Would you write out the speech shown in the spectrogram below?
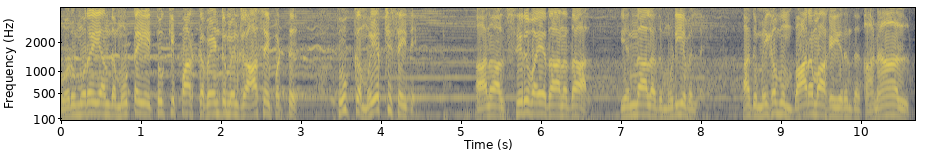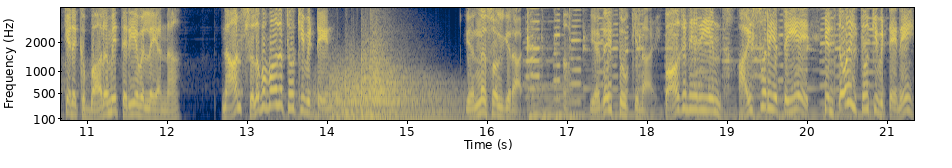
ஒருமுறை அந்த மூட்டையை தூக்கி பார்க்க வேண்டும் என்று ஆசைப்பட்டு தூக்க முயற்சி செய்தேன். ஆனால் சிறு வயதானதால் என்னால் அது முடியவில்லை. அது மிகவும் பாரமாக இருந்தது. ஆனால் எனக்கு பாரமே தெரியவில்லை அண்ணா. நான் சுலபமாக தூக்கிவிட்டேன். என்ன சொல்கிறாய்? எதை தூக்கினாய்? பாகநேரியின் ஐஸ்வர்யத்தையே என் தோளில் தூக்கிவிட்டேனே.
